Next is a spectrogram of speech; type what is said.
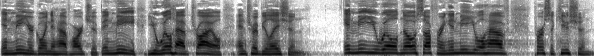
In me, you're going to have hardship. In me, you will have trial and tribulation. In me, you will know suffering. In me, you will have persecution.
